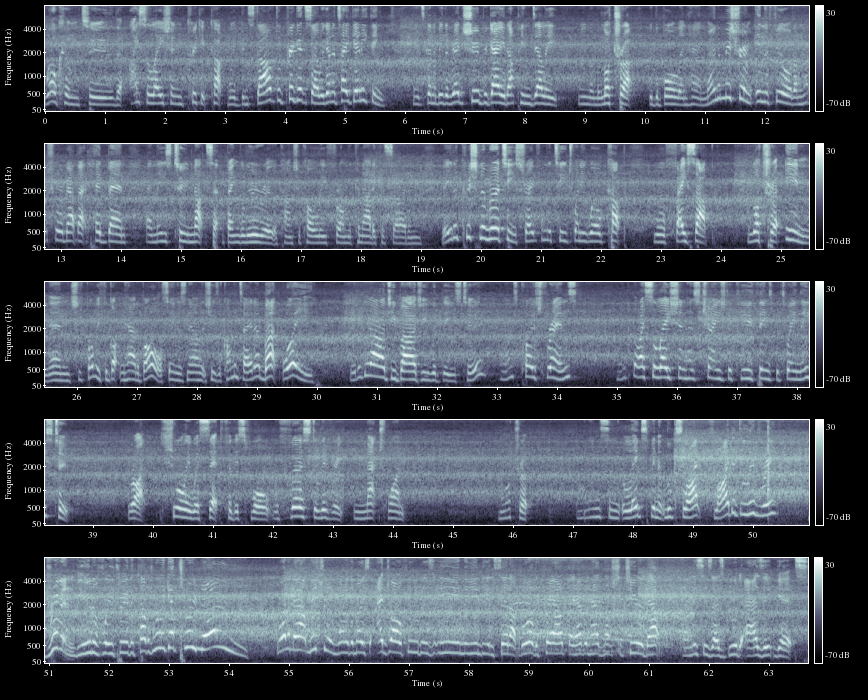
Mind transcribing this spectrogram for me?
Welcome to the Isolation Cricket Cup. We've been starved of cricket, so we're going to take anything. It's going to be the Red Shoe Brigade up in Delhi. Reema Malhotra with the ball in hand. Mona Meshram in the field. I'm not sure about that headband. And these two nuts at Bengaluru, Akanksha Kohli from the Karnataka side and Veda Krishnamurthy straight from the T20 World Cup will face up. Lotra in, and she's probably forgotten how to bowl, seeing as now that she's a commentator. But, a little bit argy bargy with these two. Once close friends. Maybe isolation has changed a few things between these two. Right, surely we're set for this ball. The first delivery, match one. Lotra bowling some leg spin, it looks like. Fly to delivery. Driven beautifully through the covers. Will he get through? No! What about Meshram, one of the most agile fielders in the Indian setup? Well, the crowd, they haven't had much to cheer about, and this is as good as it gets.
